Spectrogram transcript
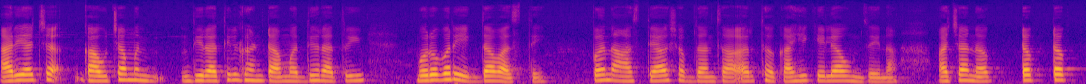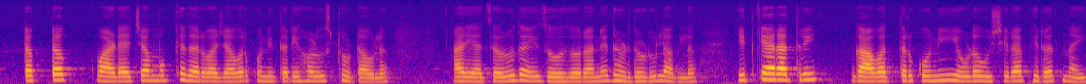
आर्याच्या गावच्या मंदिरातील घंटा मध्यरात्री बरोबर एकदा वाजते. पण आज त्या शब्दांचा अर्थ काही केल्या उमजेना. अचानक टक टक टक टक वाड्याच्या मुख्य दरवाजावर कोणीतरी हळूच ठोठावलं. आर्याचं हृदय जोरजोराने धडधडू लागलं. इतक्या रात्री गावात तर कोणी एवढं उशिरा फिरत नाही.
